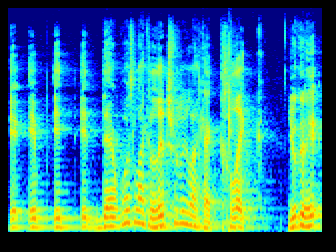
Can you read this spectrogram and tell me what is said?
it, it, it, it there was like literally like a click You hear,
